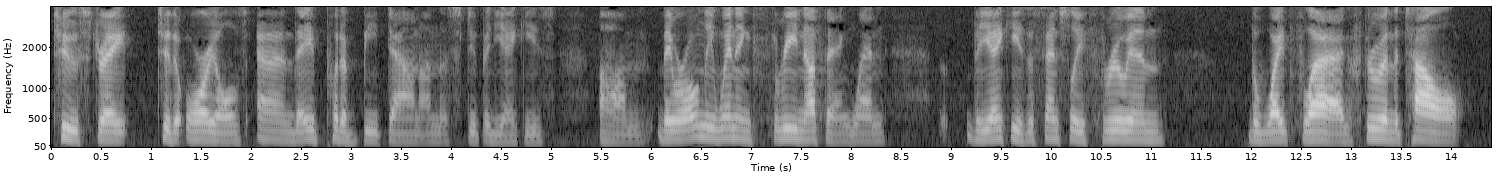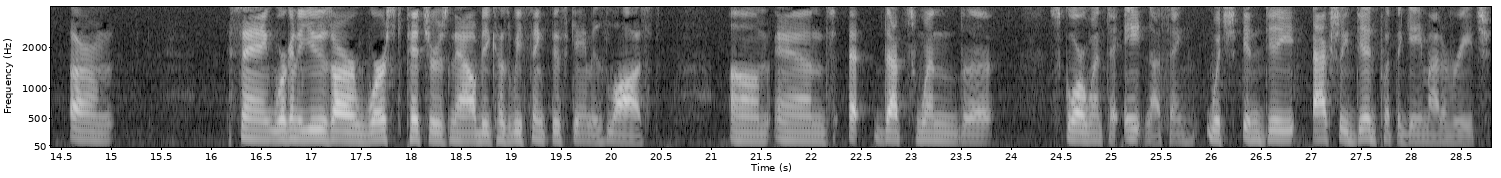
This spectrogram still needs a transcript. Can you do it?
two straight to the Orioles, and they put a beat down on the stupid Yankees. Um, they were only winning three nothing when the Yankees essentially threw in the white flag, threw in the towel, um, saying we're going to use our worst pitchers now because we think this game is lost. Um, and uh, that's when the score went to eight nothing, which indeed actually did put the game out of reach.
